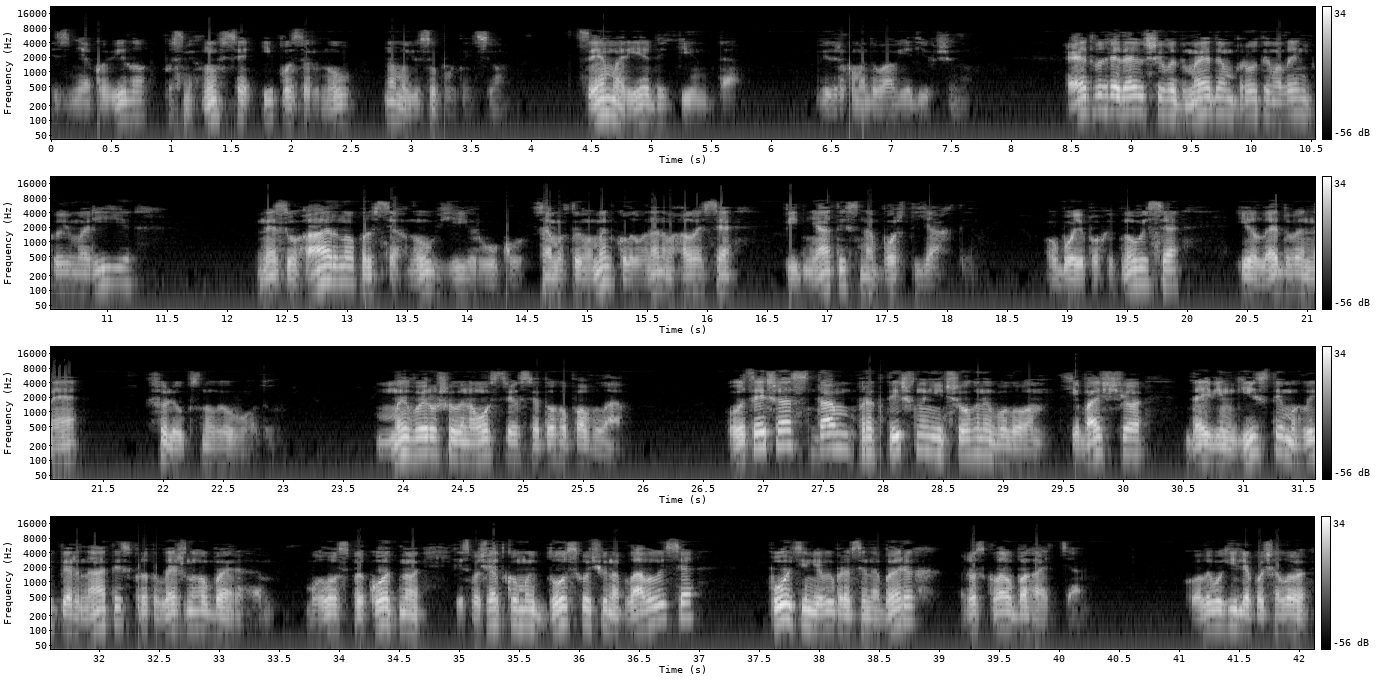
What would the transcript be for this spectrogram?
зняковіло посміхнувся і позирнув на мою супутницю. Це Марія де Пінта, відрекомендував я дівчину. Ед, виглядаючи ведмедем проти маленької Марії, незугарно простягнув їй руку, саме в той момент, коли вона намагалася піднятись на борт яхти. Обоє похитнулися і ледве не шолюпснули у воду. Ми вирушили на острів Святого Павла. У цей час там практично нічого не було, хіба що дайвінгісти могли пірнати з протилежного берега. Було спекотно, і спочатку ми досхочу наплавилися, потім я вибрався на берег, розклав багаття. Коли вугілля почало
